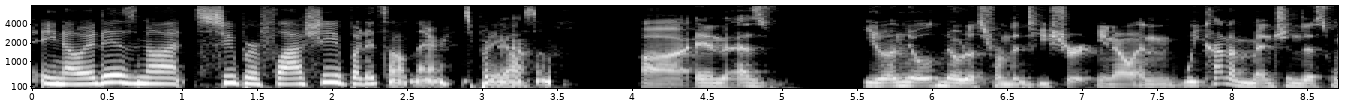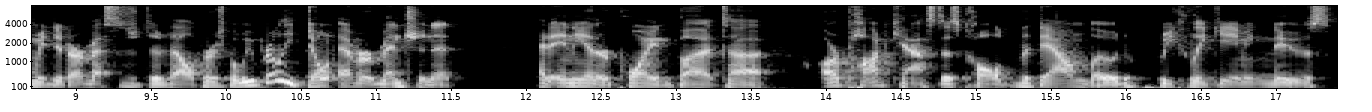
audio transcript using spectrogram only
you know, it is not super flashy, but it's on there. It's pretty Yeah. awesome. Uh, and as you and you'll notice from the t-shirt, you know, and we kind of mentioned this when we did our message to developers, but we really don't ever mention it at any other point. But uh, our podcast is called The Download Weekly Gaming News,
